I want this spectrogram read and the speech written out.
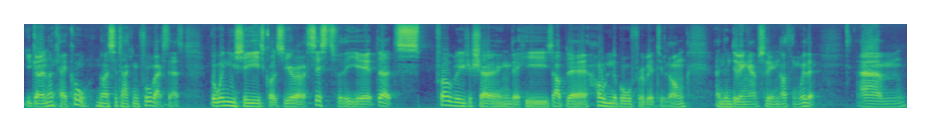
you're going, okay, cool, nice attacking fullback stats. But when you see he's got zero assists for the year, that's probably just showing that he's up there holding the ball for a bit too long and then doing absolutely nothing with it. Um,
